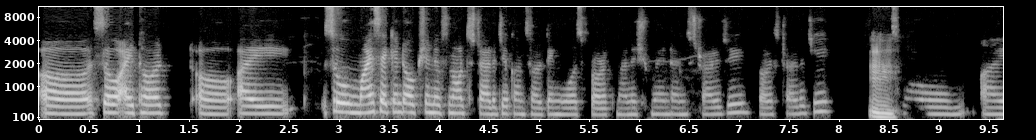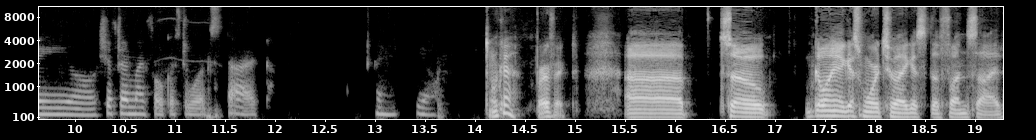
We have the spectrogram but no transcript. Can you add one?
Uh, so I thought uh, I so my second option, if not strategy consulting, was product management and strategy, product strategy. Mm-hmm. So I uh, shifted my focus towards that. And yeah. Okay, perfect. Uh, so going, I guess, more to I guess the fun side.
